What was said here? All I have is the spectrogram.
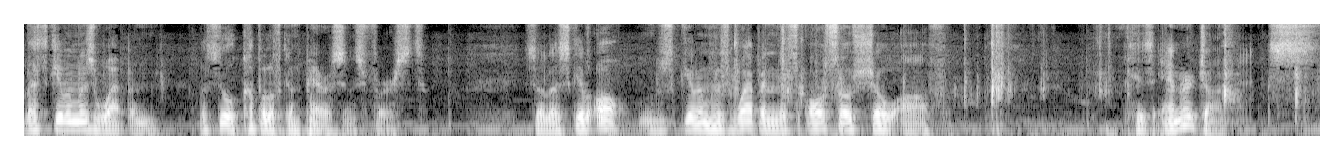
Let's give him his weapon. Let's do a couple of comparisons first. So let's give oh, let's give him his weapon. Let's also show off his Energon axe.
